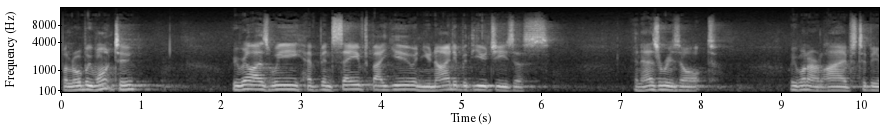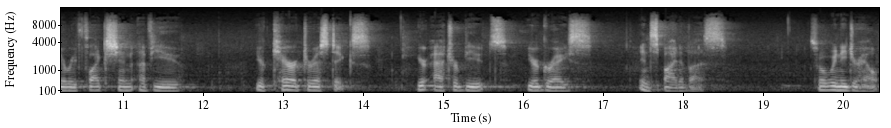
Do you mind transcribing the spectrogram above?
But Lord, we want to. We realize we have been saved by you and united with you, Jesus. And as a result, we want our lives to be a reflection of you, your characteristics, your attributes, your grace, in spite of us. So we need your help.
